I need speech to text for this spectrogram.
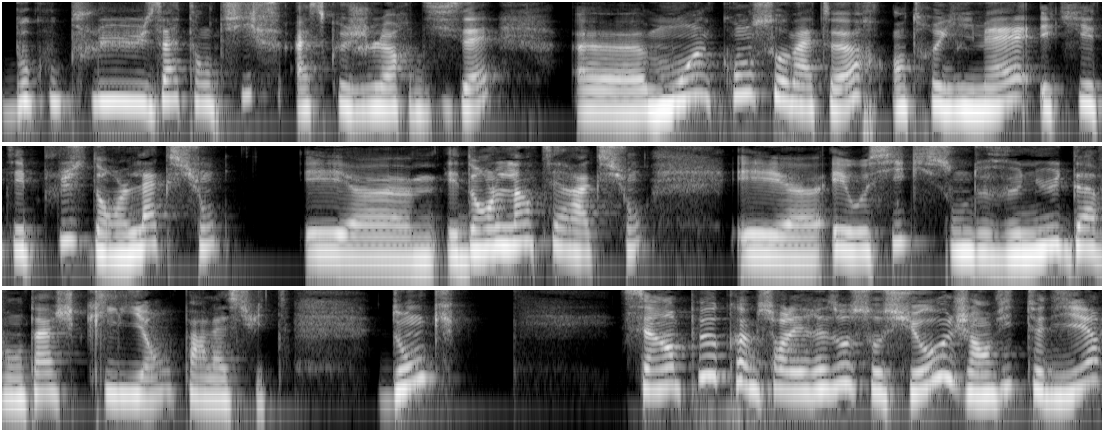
beaucoup plus attentifs à ce que je leur disais, euh, moins consommateurs, entre guillemets, et qui étaient plus dans l'action et, euh, et dans l'interaction et, euh, et aussi qui sont devenus davantage clients par la suite. Donc, c'est un peu comme sur les réseaux sociaux, j'ai envie de te dire,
